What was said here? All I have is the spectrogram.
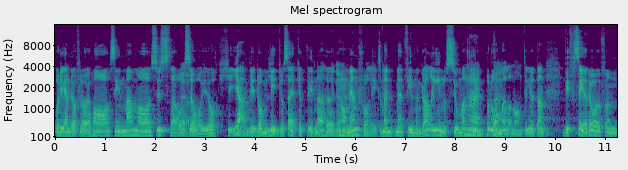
och det är ändå Floria har sin mamma och systrar och så ju, och ja, vi, de ligger säkert i den här högen av människor liksom. Men, men filmen går aldrig in och zoomar Nej, in på dem eller någonting, utan vi ser då från,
